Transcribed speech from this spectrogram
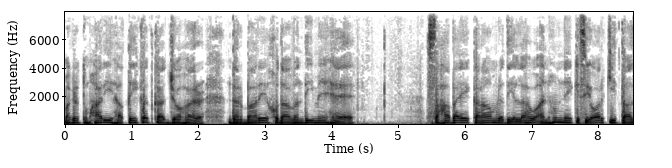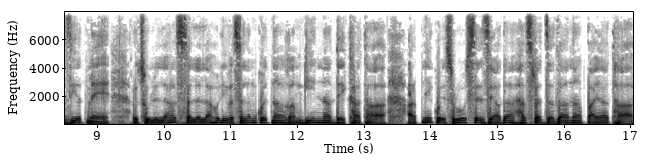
مگر تمہاری حقیقت کا جوہر دربار خداوندی میں ہے۔ صحابہ کرام رضی اللہ عنہم نے کسی اور کی تعزیت میں رسول اللہ صلی اللہ علیہ وسلم کو اتنا غمگین نہ دیکھا تھا اور اپنے کو اس روز سے زیادہ حسرت زدہ نہ پایا تھا۔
